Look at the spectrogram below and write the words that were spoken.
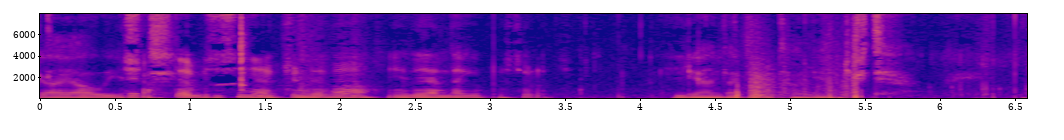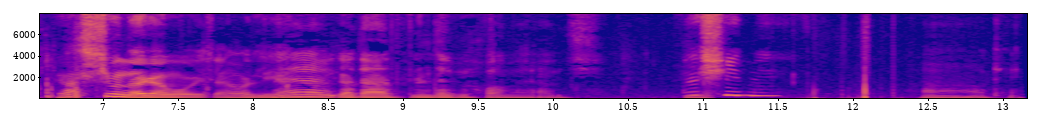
კაი ავიღეთ. შახტების ისინი არ ჩნდება? ილიან და პროფესორად. ლიანდაგი ძალიან ჭირდება. რაში უნდა გამოვიჭანო ლიანდაგი? მე გადაადგილდები ხოლმე, რა ვიცი. მაშინი. აა, ოკეი.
